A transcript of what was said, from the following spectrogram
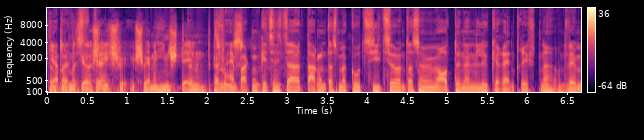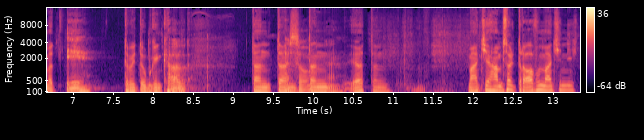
Dann Ja, aber tut man sich auch wahrscheinlich schwer, schwer mal hinstellen. Beim Fuß. Einpacken geht es nicht da- darum, dass man gut sieht, sondern dass man mit dem Auto in eine Lücke reintrifft. Ne? Und wenn man Eh. Damit umgehen kann, Aber- dann, dann, so, dann, ja. dann. Manche haben es halt drauf und manche nicht.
